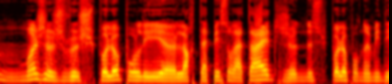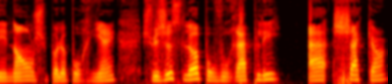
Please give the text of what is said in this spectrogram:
Moi, je, je, veux, je suis pas là pour les euh, leur taper sur la tête. Je ne suis pas là pour nommer des noms. Je suis pas là pour rien. Je suis juste là pour vous rappeler à chacun.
